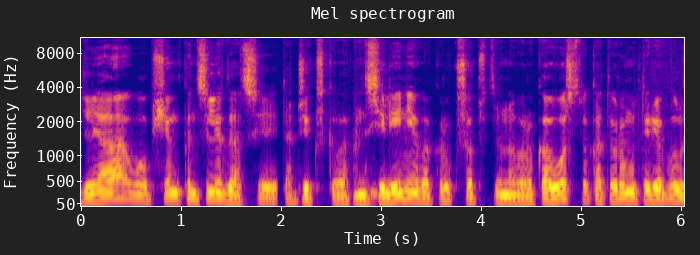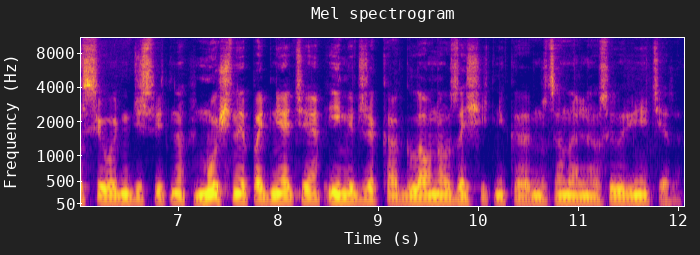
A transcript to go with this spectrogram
для, в общем, консолидации таджикского населения вокруг собственного руководства, которому требовалось сегодня действительно мощное поднятие имиджа как главного защитника национального суверенитета.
